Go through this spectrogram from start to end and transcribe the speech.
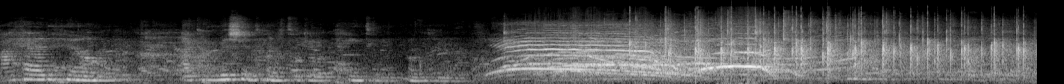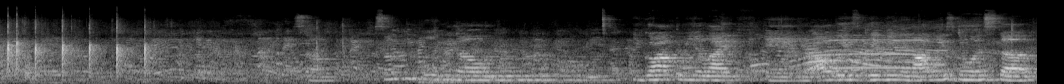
I had him, I commissioned him to do a painting of you. So, some people, you know, go out through your life and you're always giving and always doing stuff.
